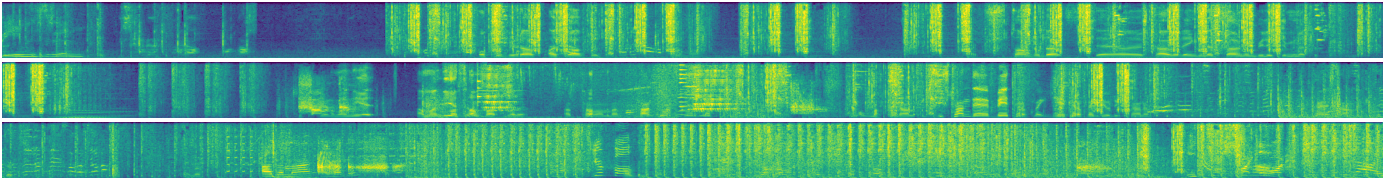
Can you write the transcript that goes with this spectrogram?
Biriniz verin. Oku biraz aşağı tut. Bak şu tam burada e, kahverengiyle sarının bileşimine tut. Ama niye ama niye tam bakmadın? Ha, tamam ben. Tam gördüm gördüm. Allah belanı. Üç, üç tane de B tarafına, C tarafına gidiyordu üç tane. Bir tanesi aldı dikkat et. Helal. Adamı yakaladım. Your fault. Aldım bir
